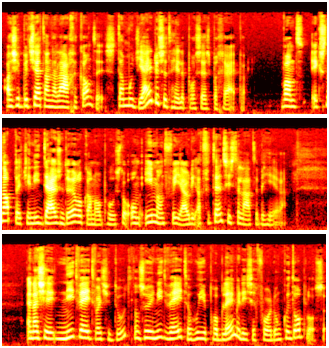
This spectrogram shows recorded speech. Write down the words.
Als je budget aan de lage kant is, dan moet jij dus het hele proces begrijpen. Want ik snap dat je niet 1000 euro kan ophoesten om iemand voor jou die advertenties te laten beheren. En als je niet weet wat je doet, dan zul je niet weten hoe je problemen die zich voordoen kunt oplossen.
